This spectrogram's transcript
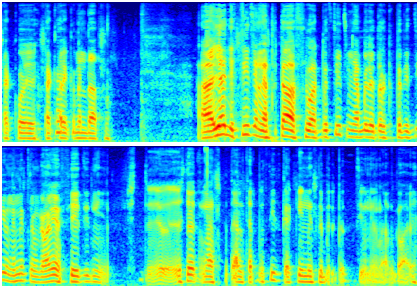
такой, такая рекомендация. А я действительно пытался его отпустить, у меня были только позитивные мысли в голове все эти дни. Что, что это нас пытались отпустить, какие мысли были позитивные у вас в голове.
